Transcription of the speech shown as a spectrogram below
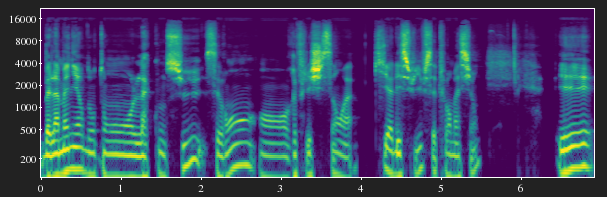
bah, la manière dont on l'a conçu, c'est vraiment en réfléchissant à qui allait suivre cette formation. Et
